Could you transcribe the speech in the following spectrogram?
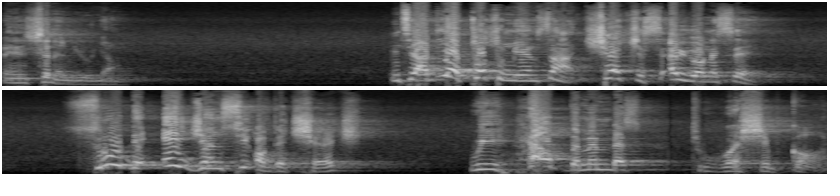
na nhyɛ no anuonyam nti adeɛ ɛtɔ so mmiɛnsa a churches ɛyɔ ne sɛ through the agency of the church we help the members to worship god.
